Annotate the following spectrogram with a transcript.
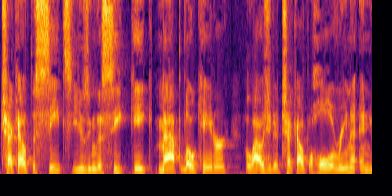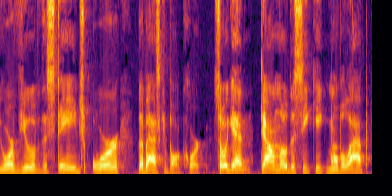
Check out the seats using the SeatGeek map locator. Allows you to check out the whole arena and your view of the stage or the basketball court. So again, download the SeatGeek mobile app,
